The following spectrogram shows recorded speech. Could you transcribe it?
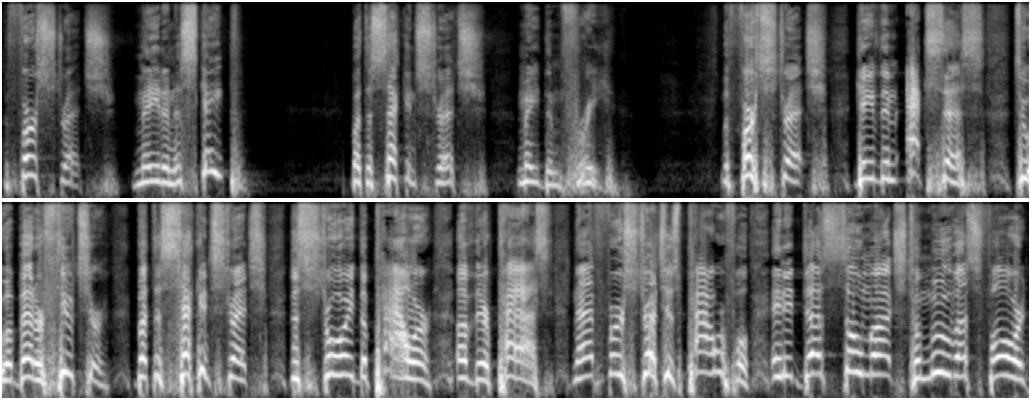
The first stretch made an escape, but the second stretch made them free. The first stretch gave them access to a better future, but the second stretch destroyed the power of their past. Now, that first stretch is powerful and it does so much to move us forward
